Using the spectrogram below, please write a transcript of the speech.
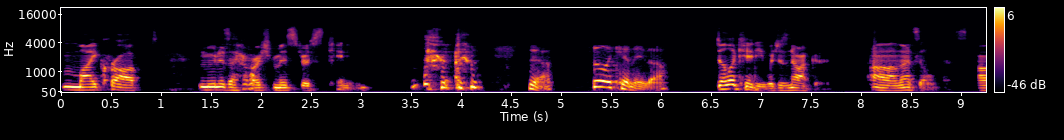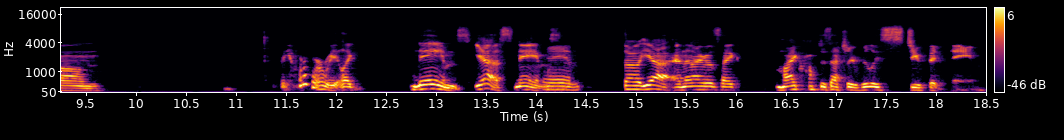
Mycroft. Moon is a harsh mistress, kinnie. yeah, still a kidney though. Still a kitty, which is not good. Um, that's illness. Um, where were we? Like names, yes, names. Name. So yeah, and then I was like, Mycroft is actually a really stupid name.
